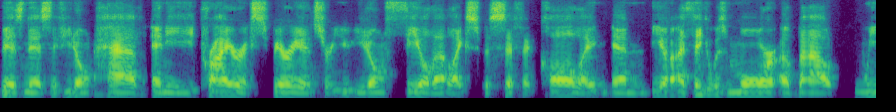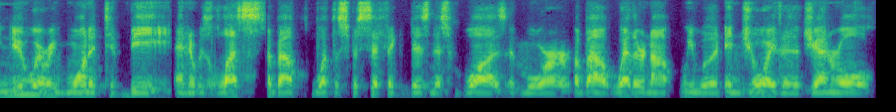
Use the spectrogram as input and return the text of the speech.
business if you don't have any prior experience or you, you don't feel that like specific calling? And you know i think it was more about we knew where we wanted to be and it was less about what the specific business was and more about whether or not we would enjoy the general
